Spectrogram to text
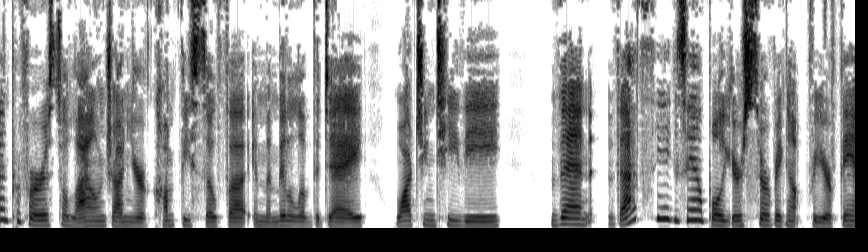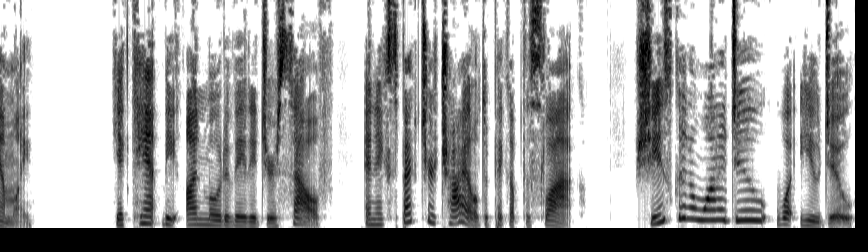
and prefers to lounge on your comfy sofa in the middle of the day watching TV, then that's the example you're serving up for your family. You can't be unmotivated yourself and expect your child to pick up the slack. She's going to want to do what you do,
